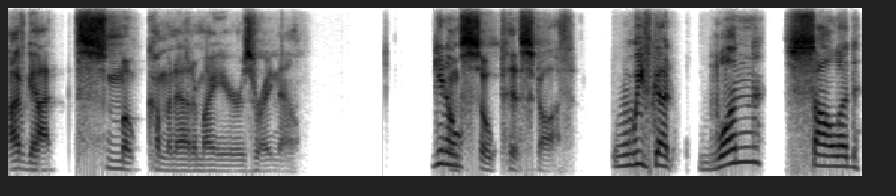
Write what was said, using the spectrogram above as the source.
I've got smoke coming out of my ears right now. You know, I'm so pissed off. we've got one solid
